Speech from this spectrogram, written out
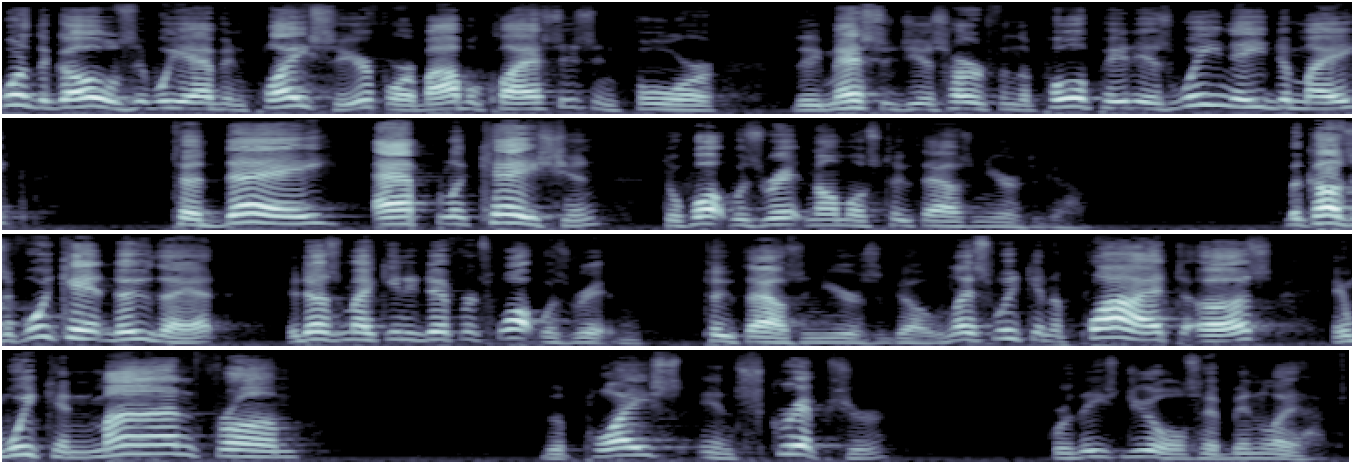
One of the goals that we have in place here for our Bible classes and for the messages heard from the pulpit is we need to make today application to what was written almost 2,000 years ago. Because if we can't do that, it doesn't make any difference what was written 2,000 years ago. Unless we can apply it to us and we can mine from the place in Scripture where these jewels have been left.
